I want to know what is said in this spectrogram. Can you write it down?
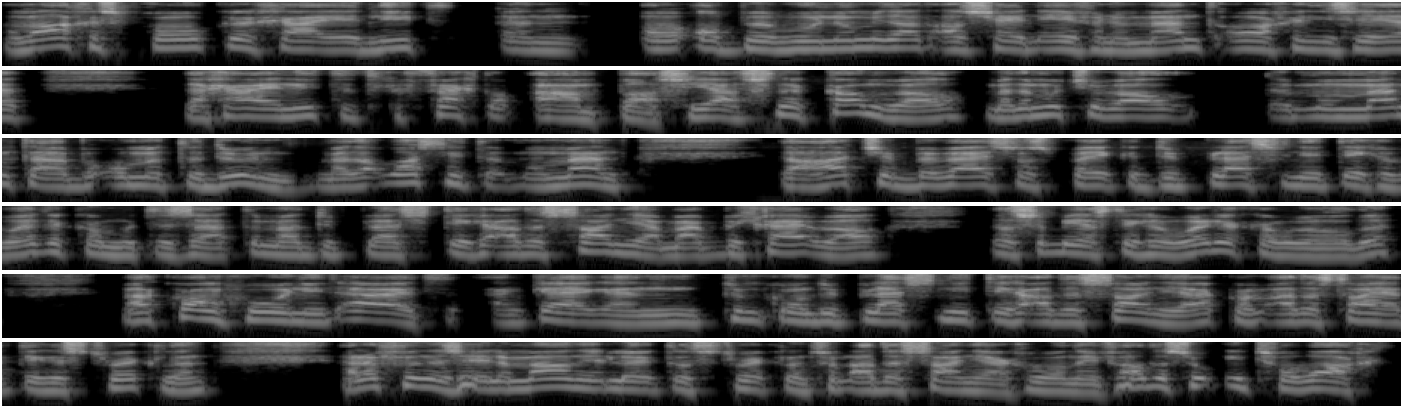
Normaal gesproken ga je niet een, op, hoe noem je dat, als je een evenement organiseert, dan ga je niet het gevecht op aanpassen. Ja, dat kan wel, maar dan moet je wel het moment hebben om het te doen. Maar dat was niet het moment. Dan had je bij wijze van spreken Duplessis niet tegen Whittaker moeten zetten, maar Duplessis tegen Adesanya. Maar ik begrijp wel dat ze eerst tegen Whittaker wilden. Maar het kwam gewoon niet uit. En kijk, en toen kwam Duplessis niet tegen Adesanya, kwam Adesanya tegen Strickland. En dat vinden ze helemaal niet leuk dat Strickland van Adesanya gewonnen heeft. Hadden ze ook niet verwacht.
